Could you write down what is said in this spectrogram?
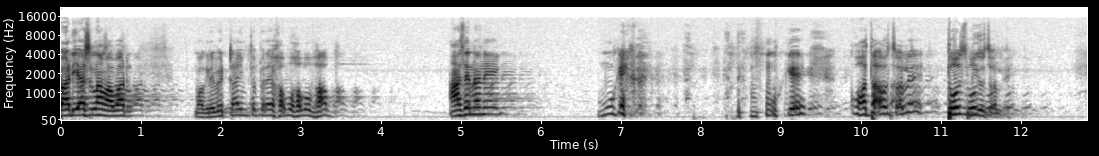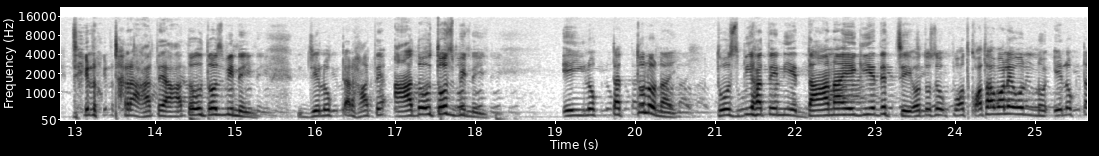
বাড়ি আসলাম আবার। মগরেবের টাইম তো প্রায় হব হব ভাব। আসে না নেই। মুখে মুখে কথাও চলে, তসবিও চলে। যে লোকটার হাতে আদৌ তসবি নেই, যে লোকটার হাতে আদৌ তসবি নেই, এই লোকটার তুলনায় তসবি হাতে নিয়ে দানা এগিয়ে দিচ্ছে, অথচ পথ কথা বলে অন্য, এ লোকটা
